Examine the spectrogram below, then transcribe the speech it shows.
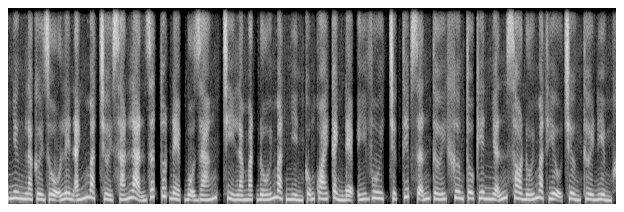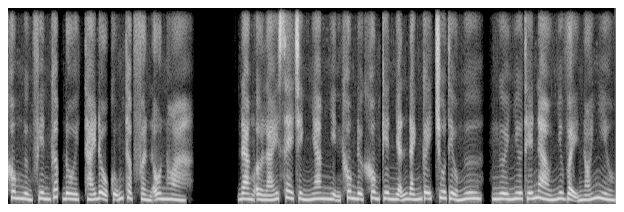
nhưng là cười rộ lên ánh mặt trời sán lạn rất tốt đẹp bộ dáng, chỉ là mặt đối mặt nhìn cũng quái cảnh đẹp ý vui, trực tiếp dẫn tới Khương Tô kiên nhẫn so đối mặt hiệu trường thời điểm không ngừng phiên gấp đôi, thái độ cũng thập phần ôn hòa. Đang ở lái xe Trình Nham nhịn không được không kiên nhẫn đánh gãy Chu Tiểu Ngư, người như thế nào như vậy nói nhiều.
